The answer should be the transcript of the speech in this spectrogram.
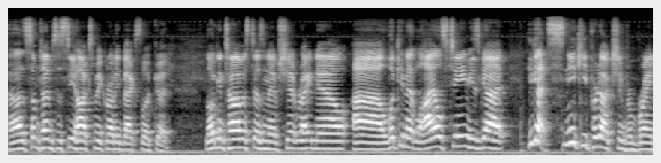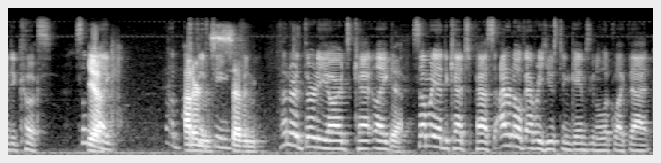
Uh, sometimes the Seahawks make running backs look good. Logan Thomas doesn't have shit right now. Uh, looking at Lyle's team, he's got he got sneaky production from Brandin Cooks. Something yeah. like 107 130 yards. like yeah. somebody had to catch pass. I don't know if every Houston game is going to look like that.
